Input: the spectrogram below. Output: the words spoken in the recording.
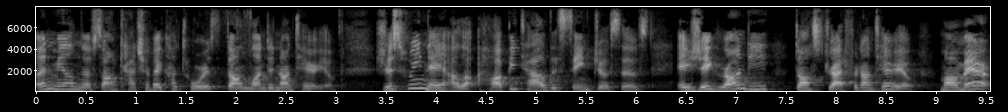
1994 dans London, Ontario. Je suis né à l'hôpital de St. Joseph's et j'ai grandi dans Stratford, Ontario. Ma mère,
